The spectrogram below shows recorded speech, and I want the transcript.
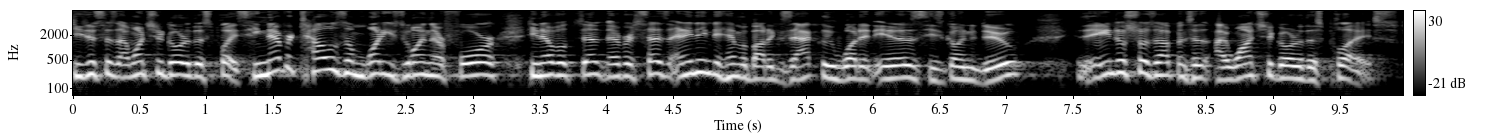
he just says, "I want you to go to this place." He never tells him what he's going there for. He never never says anything to him about exactly what it is he's going to do. The angel shows up and says, "I want you to go to this place."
